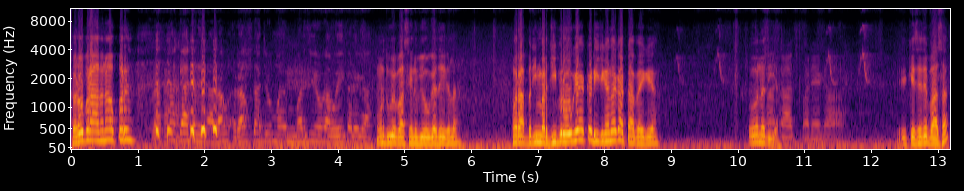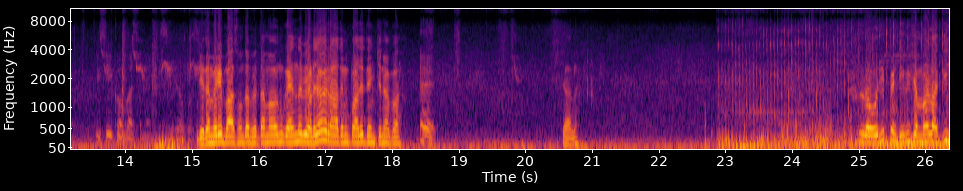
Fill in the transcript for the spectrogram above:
ਕਰੋ ਪ੍ਰਾਰਥਨਾ ਉੱਪਰ प्रार्थना क्या करेगा रब रब का जो म- मर्जी होगा वही करेगा ਹੁਣ ਦੂਏ ਪਾਸੇ ਨੂੰ ਵੀ ਹੋ ਗਿਆ ਦੇਖ ਲੈ ਹੁਣ ਰੱਬ ਦੀ ਮਰਜ਼ੀ ਪਰ ਹੋ ਗਿਆ ਘੜੀ ਚ ਕਹਿੰਦਾ ਘਾਟਾ ਪੈ ਗਿਆ ਉਹ ਨਦੀ ਆ काट पड़ेगा ਇਹ ਕਿਸੇ ਦੇ ਬਸ ਆ किसी को बस नहीं ਜੇ ਤਾਂ ਮੇਰੇ ਬਸ ਹੁੰਦਾ ਫਿਰ ਤਾਂ ਮੈਂ ਉਹਨੂੰ ਕਹਿ ਦਿੰਦਾ ਵੀ ਹਟ ਜਾ ਰਾਤ ਨੂੰ ਪਾ ਦੇ ਦਿਨ ਚ ਨਾ ਪਾ ਚੱਲ ਲਓ ਜੀ ਭਿੰਡੀ ਵੀ ਜੰਮਣ ਲੱਗ ਗਈ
